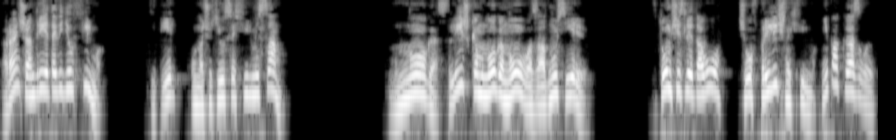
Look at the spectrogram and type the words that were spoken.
Раньше Андрей это видел в фильмах. Теперь он очутился в фильме сам. Много, слишком много нового за одну серию. В том числе того, чего в приличных фильмах не показывают.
